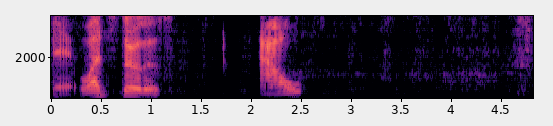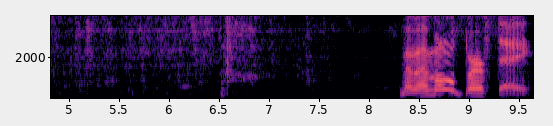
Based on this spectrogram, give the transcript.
Yeah, let's do this. Ow. My mom's birthday.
